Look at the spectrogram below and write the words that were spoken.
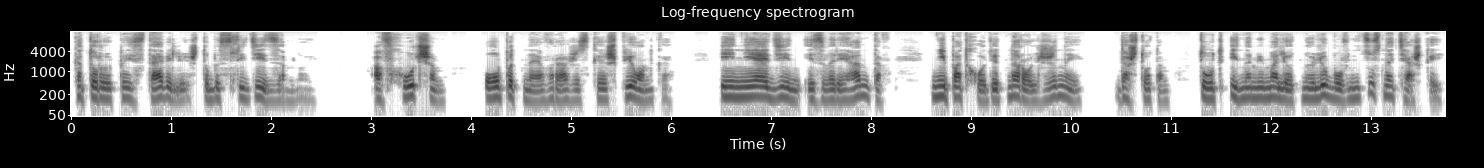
которую приставили, чтобы следить за мной. А в худшем – опытная вражеская шпионка. И ни один из вариантов не подходит на роль жены. Да что там, тут и на мимолетную любовницу с натяжкой.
